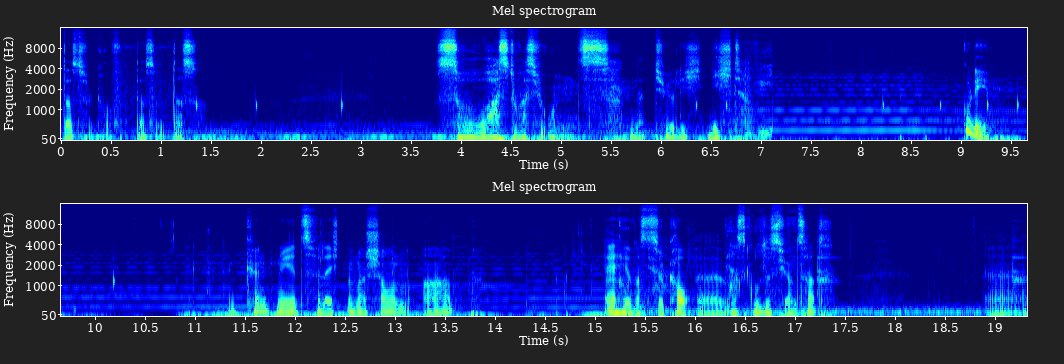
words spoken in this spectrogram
das verkaufen, das und das. So, hast du was für uns? Natürlich nicht. Guti. könnten wir jetzt vielleicht nochmal schauen, ob er hier was, zu äh, was Gutes für uns hat. Äh.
